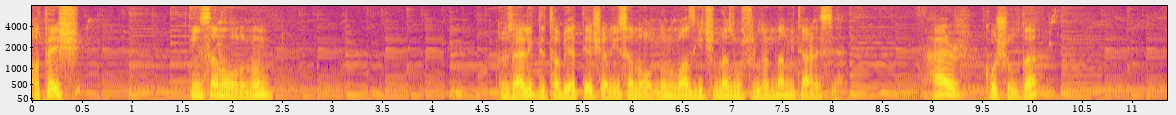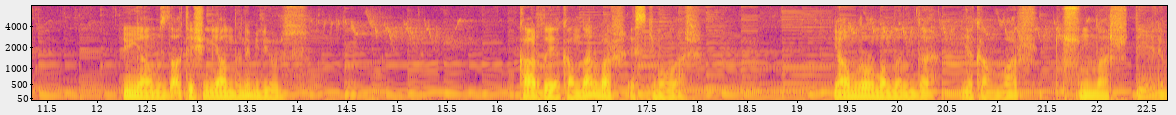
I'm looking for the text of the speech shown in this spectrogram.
Ateş insanoğlunun özellikle tabiatta yaşayan insanoğlunun vazgeçilmez unsurlarından bir tanesi. Her koşulda dünyamızda ateşin yandığını biliyoruz. Karda yakanlar var, Eskimolar. Yağmur ormanlarında yakan var, Dusunlar diyelim.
